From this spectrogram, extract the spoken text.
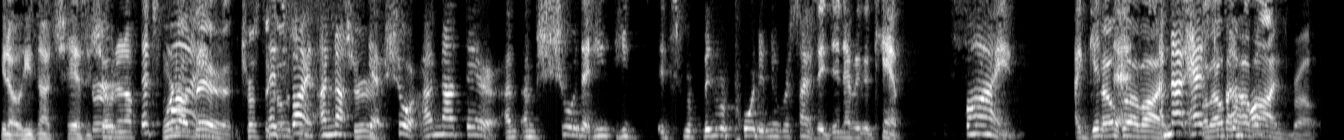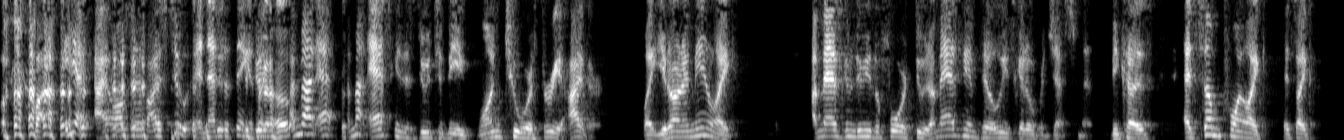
You know, he's not he hasn't Sure. showed enough. That's fine. We're fine. not there. Trust the That's coaches. fine. I'm not. Sure. Yeah, sure. I'm not there. I'm, I'm sure that he he. It's been reported numerous times they didn't have a good camp. Fine, I get I also that. have eyes. I'm not asking. But I also have also- eyes, bro. But yeah, I also have eyes too, and that's the thing. It's like know? I'm not. A, I'm not asking this dude to be one, two, or three either. Like you know what I mean? Like I'm asking him to be the fourth dude. I'm asking him to at least get over Jeff Smith because at some point, like it's like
